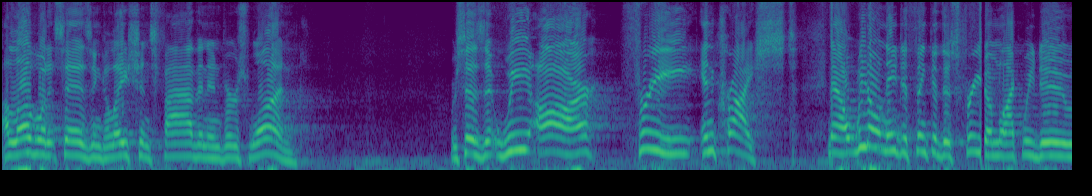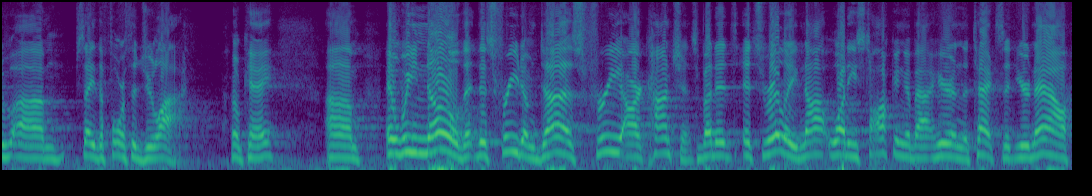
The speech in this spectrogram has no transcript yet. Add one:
I love what it says in Galatians 5 and in verse 1, where it says that we are free in Christ. Now, we don't need to think of this freedom like we do, um, say, the 4th of July, okay? Um, and we know that this freedom does free our conscience, but it's, it's really not what he's talking about here in the text, that you're now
